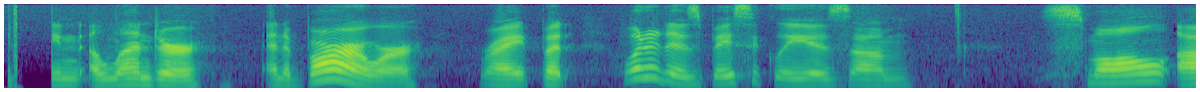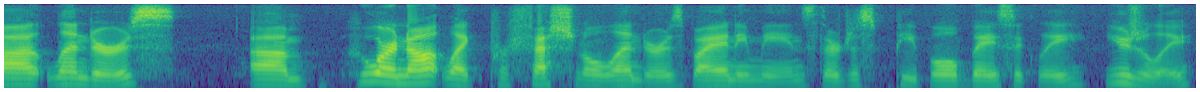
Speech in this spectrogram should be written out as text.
between a lender and a borrower, right? But what it is basically is um, small uh, lenders um, who are not like professional lenders by any means. They're just people, basically, usually,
